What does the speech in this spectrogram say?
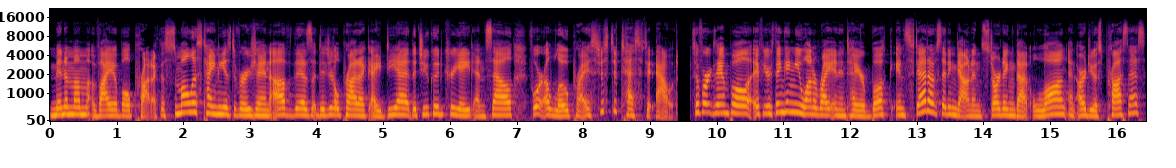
minimum viable product, the smallest, tiniest version of this digital product idea that you could create and sell for a low price just to test it out. So, for example, if you're thinking you want to write an entire book, instead of sitting down and starting that long and arduous process,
